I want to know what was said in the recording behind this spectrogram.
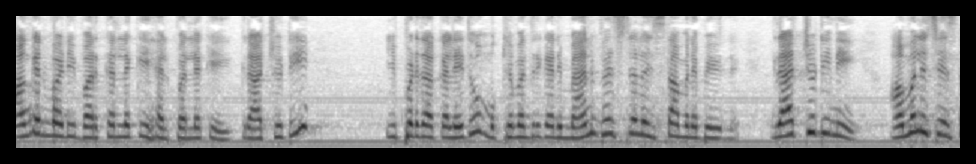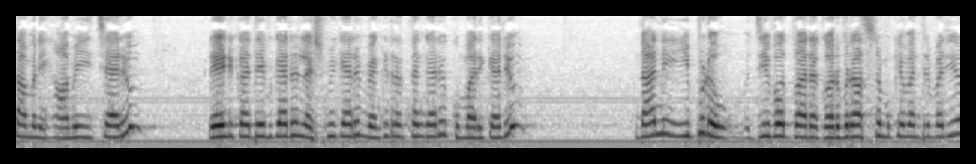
అంగన్వాడీ వర్కర్లకి హెల్పర్లకి గ్రాట్యుటీ. ఇప్పటిదాకా లేదు. ముఖ్యమంత్రి గారి మేనిఫెస్టోలో ఇస్తామని గ్రాట్యుటీని అమలు చేస్తామని హామీ ఇచ్చారు. రేణుకాదేవి గారు లక్ష్మి గారు వెంకటరత్నం గారు కుమారి గారు. దాన్ని ఇప్పుడు జీవో ద్వారా గౌరవ రాష్ట్ర ముఖ్యమంత్రి మరియు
